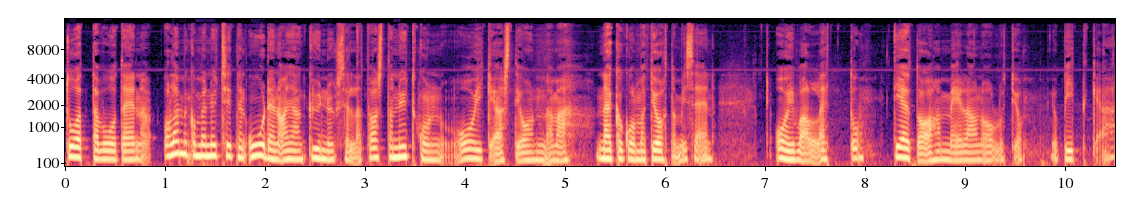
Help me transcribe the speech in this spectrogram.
tuottavuuteen. Olemmeko me nyt sitten uuden ajan kynnyksellä, että vasta nyt kun oikeasti on nämä näkökulmat johtamiseen – oivallettu. Tietoahan meillä on ollut jo, jo pitkään.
